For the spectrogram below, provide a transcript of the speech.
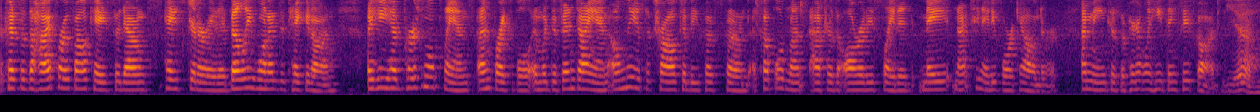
Because of the high profile case the Downs case generated, Belli wanted to take it on. But he had personal plans, unbreakable, and would defend Diane only if the trial could be postponed a couple of months after the already slated May 1984 calendar. I mean, because apparently he thinks he's God. Yeah.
